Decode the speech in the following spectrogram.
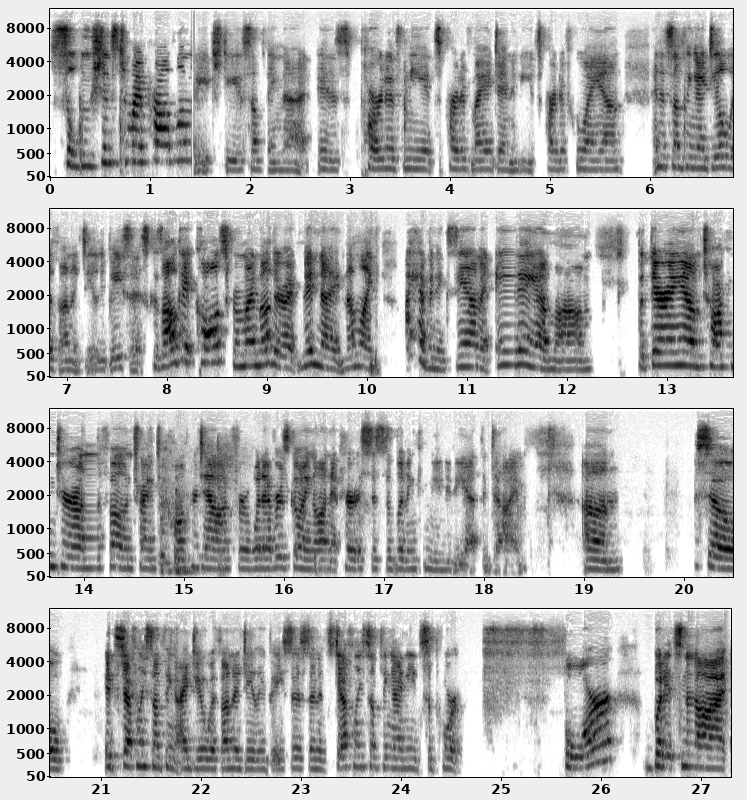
solutions to my problem hd is something that is part of me it's part of my identity it's part of who i am and it's something i deal with on a daily basis because i'll get calls from my mother at midnight and i'm like i have an exam at 8 a.m mom but there I am talking to her on the phone, trying to calm her down for whatever's going on at her assisted living community at the time. Um, so it's definitely something I deal with on a daily basis, and it's definitely something I need support for, but it's not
